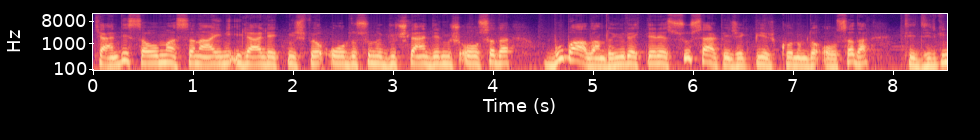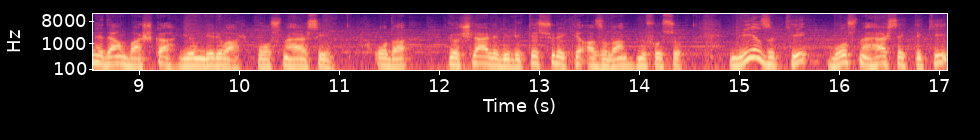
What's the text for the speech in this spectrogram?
kendi savunma sanayini ilerletmiş ve ordusunu güçlendirmiş olsa da bu bağlamda yüreklere su serpecek bir konumda olsa da tedirgin eden başka yönleri var Bosna Hersek'in. O da göçlerle birlikte sürekli azalan nüfusu. Ne yazık ki Bosna Hersek'teki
